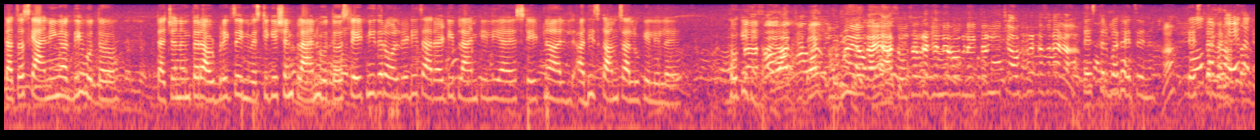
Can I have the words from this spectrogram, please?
त्याचं स्कॅनिंग अगदी होतं त्याच्यानंतर आउटब्रेकचं इन्व्हेस्टिगेशन प्लॅन होतं. स्टेटनी तर ऑलरेडीच आर आर टी प्लॅन केली आहे. स्टेटनं आधीच काम चालू केलेलं आहे. हो की नाही हा दुर्मिळ आहे हा संसर्गजन्य रोग नाही तर याची आउटब्रेक कसं काय झालं? तेच तर बघायचंय ना. तेच तर बघायचं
